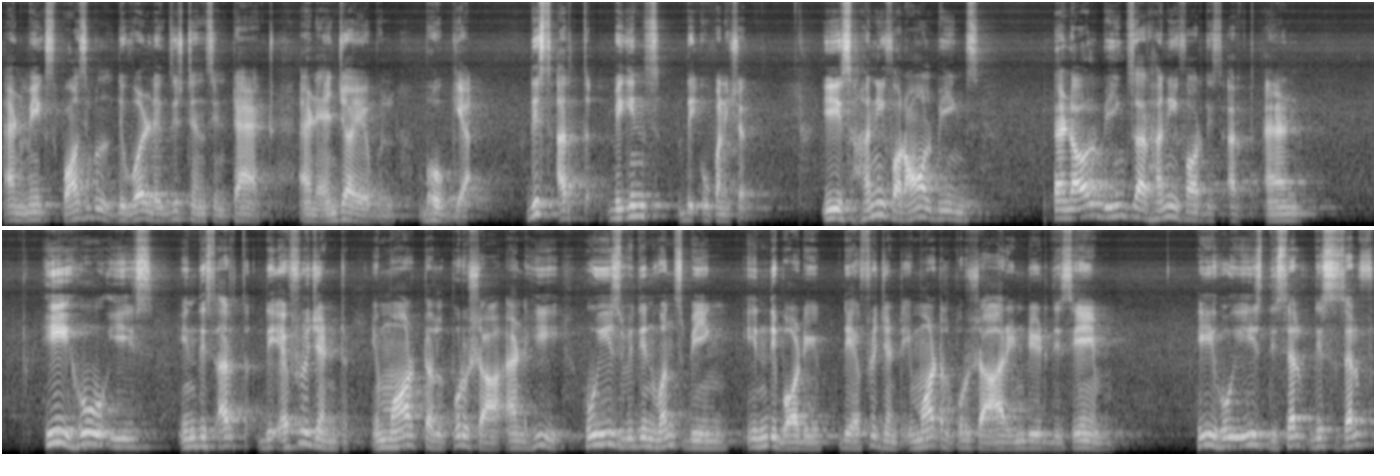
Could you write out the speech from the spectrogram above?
and makes possible the world existence intact and enjoyable bhogya. This earth begins the Upanishad. Is honey for all beings, and all beings are honey for this earth. And he who is in this earth the effulgent, immortal Purusha, and he who is within one's being in the body, the effulgent, immortal Purusha, are indeed the same. He who is the self, this self,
